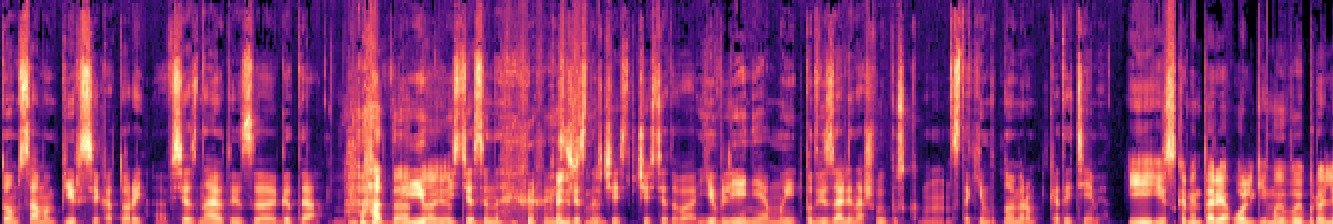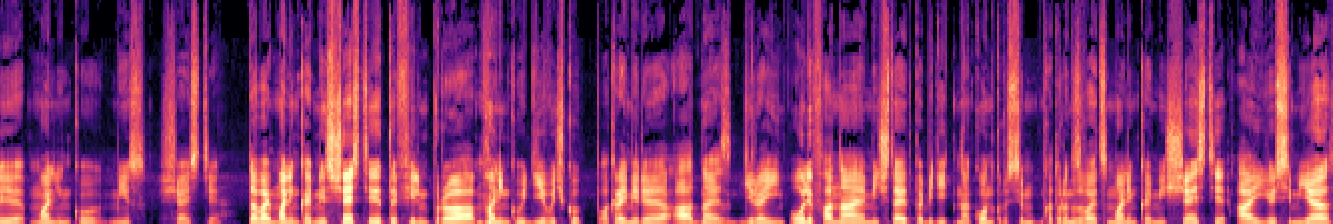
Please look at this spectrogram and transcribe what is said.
том самом пирсе, который э, все знают из GTA. А, да, и, да, естественно, Конечно, естественно да. в, честь, в честь этого явления мы подвязали наш выпуск с таким вот номером к этой теме. И из комментария Ольги мы выбрали маленькую мисс счастье. Давай, «Маленькая мисс счастье» — это фильм про маленькую девочку, по крайней мере, одна из героинь Олив, она мечтает победить на конкурсе, который называется «Маленькая мисс счастье», а ее семья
